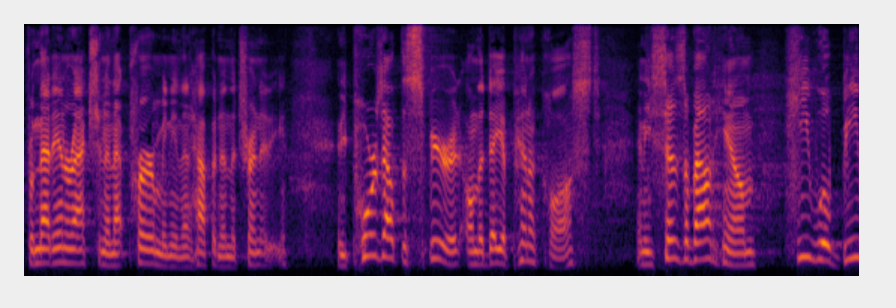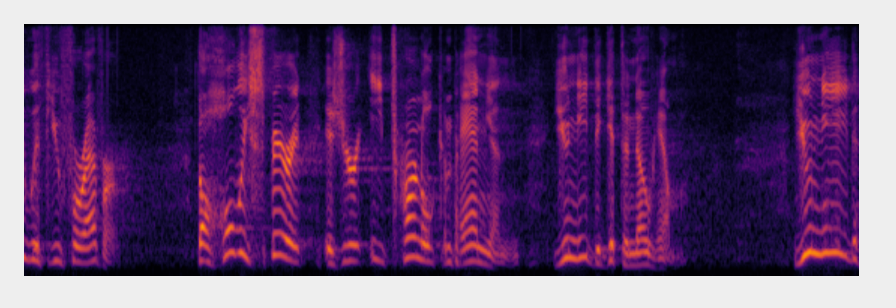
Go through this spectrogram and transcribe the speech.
from that interaction and that prayer meeting that happened in the Trinity. And he pours out the Spirit on the day of Pentecost, and he says about him, He will be with you forever. The Holy Spirit is your eternal companion. You need to get to know him. You need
